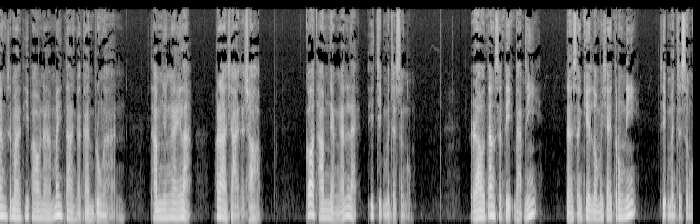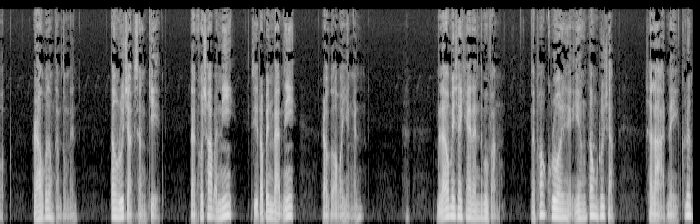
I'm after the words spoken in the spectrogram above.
นั่งสมาธิภาวนาไม่ต่างกับการปรุงอาหารทำยังไงล่ะ พระราชาจะชอบ ก็ทำอย่างนั้นแหละที่จิตมันจะสงบ เราตั้งสติแบบนี้นะสังเกตลมหายใจตรงนี้ จิตมันจะสงบ เราก็ต้องทำตรงนั้น ต้องรู้จักสังเกตแต่เขาชอบอันนี้ จิตเราเป็นแบบนี้ เราก็เอาไว้อย่างนั้น แล้วไม่ใช่แค่นั้นท่านผู้ฟังแต่พ่อครัวเนี่ยยังต้องรู้จักฉลาดในเครื่อง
